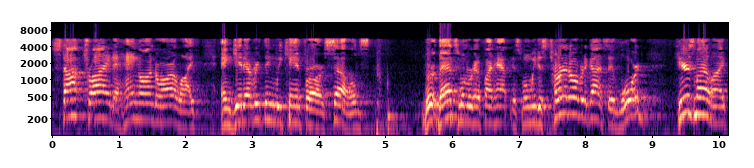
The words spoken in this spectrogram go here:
stop trying to hang on to our life and get everything we can for ourselves, that's when we're going to find happiness. When we just turn it over to God and say, "Lord, here's my life.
